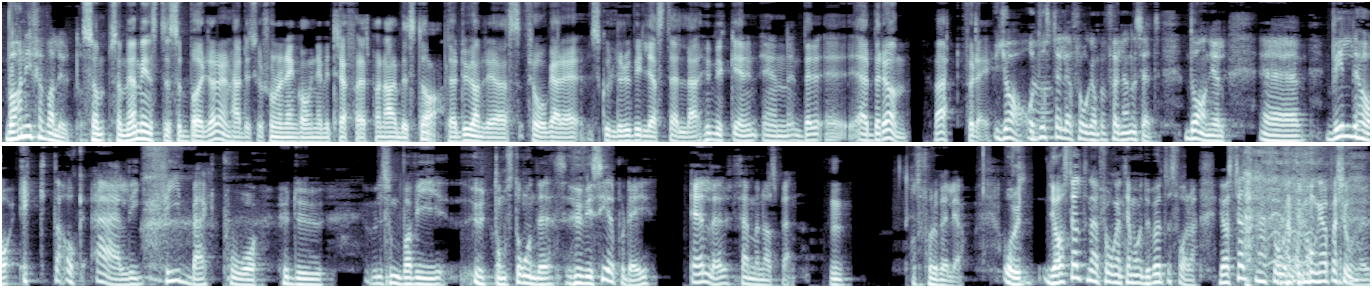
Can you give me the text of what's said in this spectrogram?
Vad har ni för valutor? Som, som jag minns det så började den här diskussionen en gång när vi träffades på en arbetsdag. Där du Andreas frågade, skulle du vilja ställa, hur mycket en, en, är beröm värt för dig? Ja, och då ställer jag frågan på följande sätt. Daniel, eh, vill du ha äkta och ärlig feedback på hur du, liksom vad vi utomstående, hur vi ser på dig? Eller 500 spänn? Mm. Och så får du välja. Och jag har ställt den här frågan till du behöver inte svara. Jag har ställt den här frågan till många personer.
